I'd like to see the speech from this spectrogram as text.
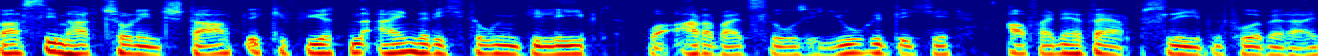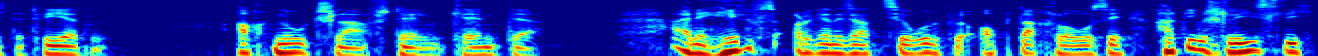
Wassim hat schon in staatlich geführten Einrichtungen gelebt, wo arbeitslose Jugendliche auf ein Erwerbsleben vorbereitet werden. Auch Notschlafstellen kennt er. Eine Hilfsorganisation für Obdachlose hat ihm schließlich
